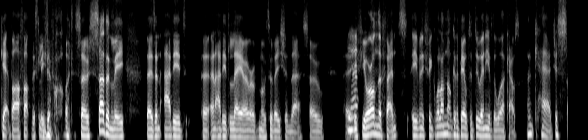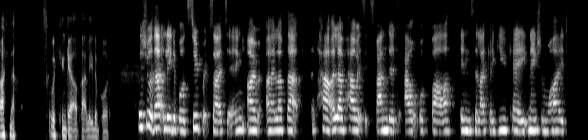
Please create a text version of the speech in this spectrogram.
Get Bath up this leaderboard. So suddenly there's an added uh, an added layer of motivation there. So uh, yeah. If you're on the fence, even if you think, well, I'm not going to be able to do any of the workouts, I don't care. Just sign up so we can get up that leaderboard. For sure, that leaderboard's super exciting. I I love that how I love how it's expanded out of Bath into like a UK nationwide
